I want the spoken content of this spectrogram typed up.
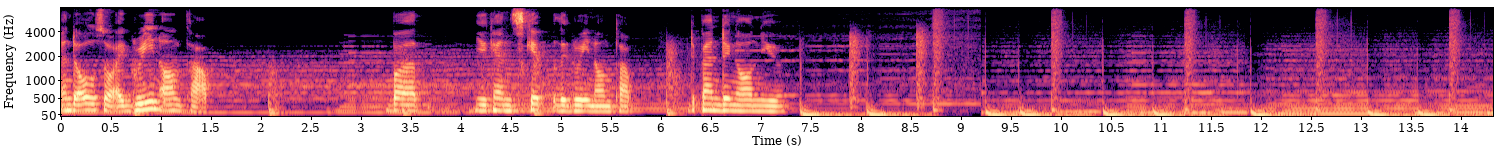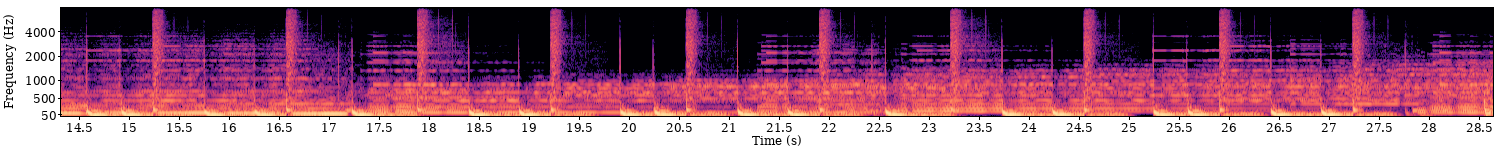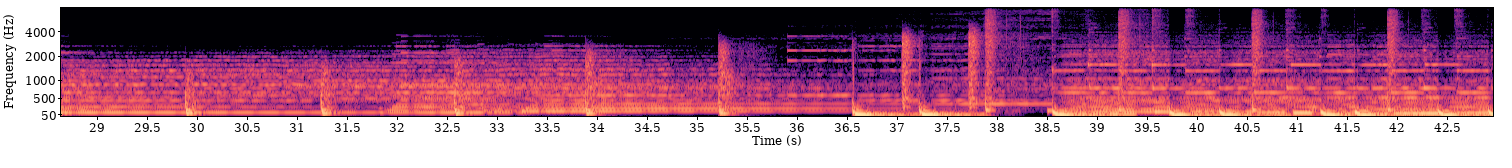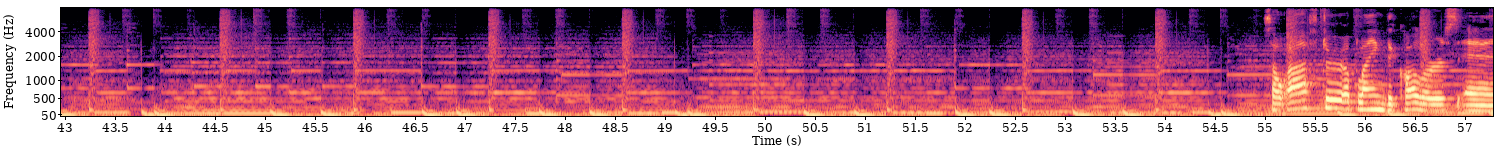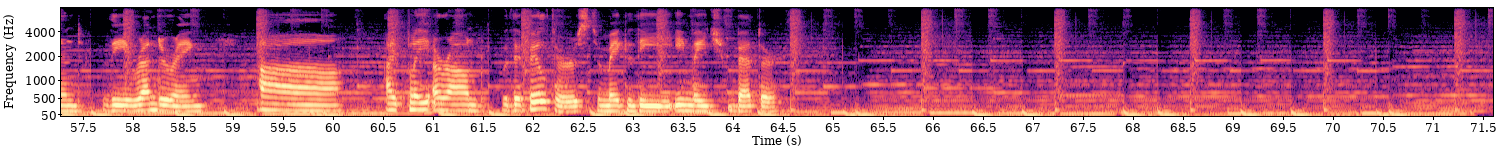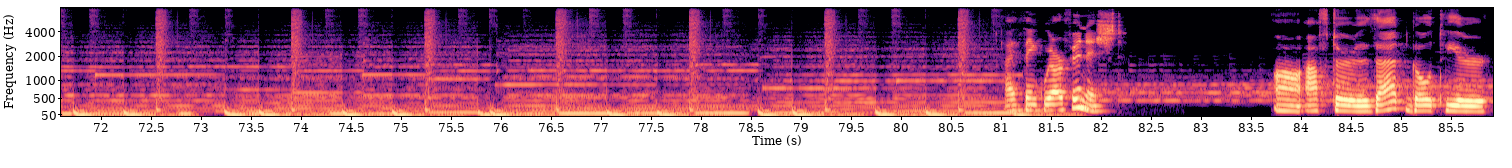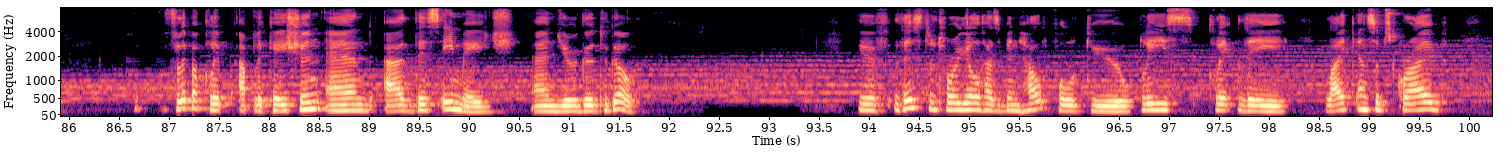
And also a green on top. But you can skip the green on top depending on you So after applying the colors and the rendering, uh, I play around with the filters to make the image better. I think we are finished. Uh, after that, go to your FlipaClip application and add this image and you're good to go. If this tutorial has been helpful to you, please click the like and subscribe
